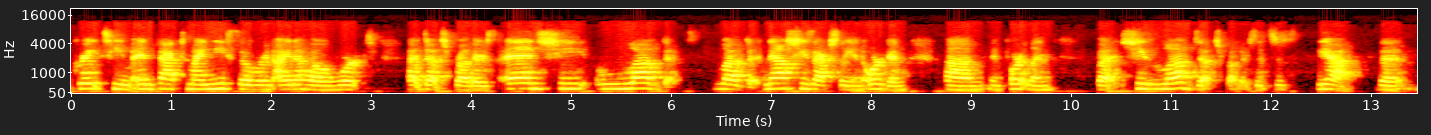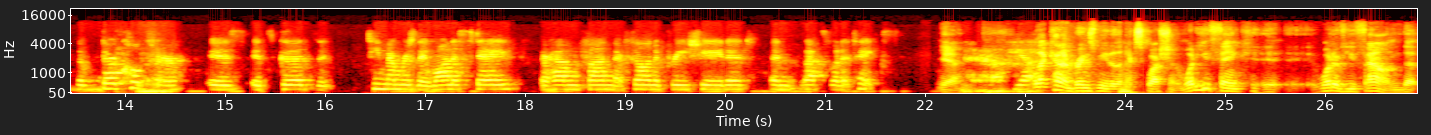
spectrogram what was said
great team. In fact, my niece over in Idaho worked at Dutch Brothers, and she loved it. Loved it. Now she's actually in Oregon, um, in Portland, but she loved Dutch Brothers. It's just, yeah, the, the their culture is it's good. The team members they want to stay. They're having fun. They're feeling appreciated, and that's what it takes. Yeah. Yeah. Well, that kind of brings me to the next question. What do you think? What have you found that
